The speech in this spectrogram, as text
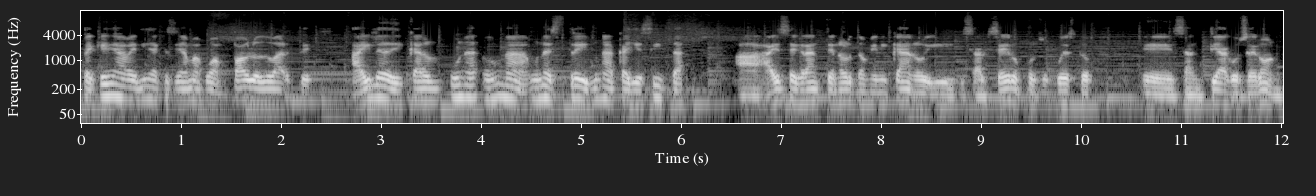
pequeña avenida que se llama Juan Pablo Duarte, ahí le dedicaron una, una, una estrella, una callecita a, ese gran tenor dominicano y, salsero, por supuesto, eh, Santiago Cerón.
